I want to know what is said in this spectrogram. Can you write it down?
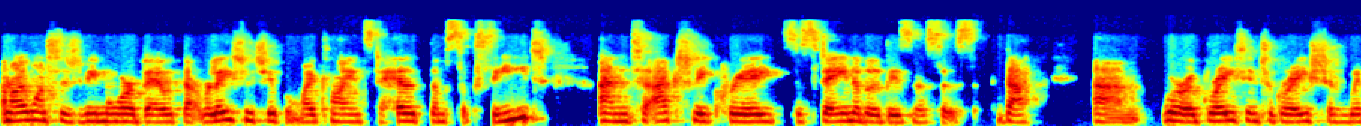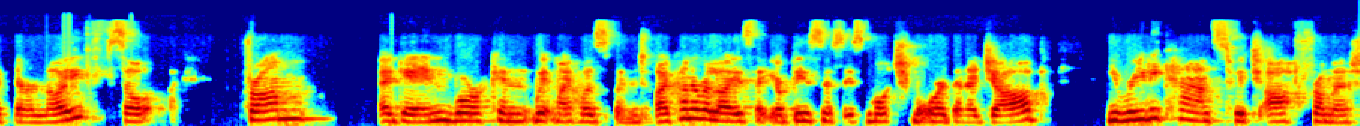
And I wanted to be more about that relationship with my clients to help them succeed and to actually create sustainable businesses that um, were a great integration with their life. So from again working with my husband, I kind of realized that your business is much more than a job. You really can't switch off from it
